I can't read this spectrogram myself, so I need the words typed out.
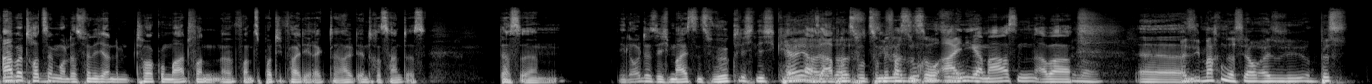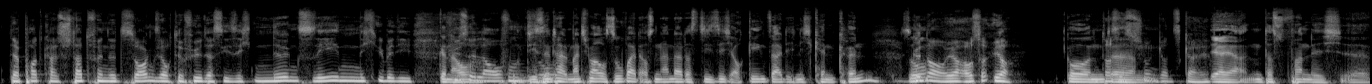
Aber trotzdem, und das finde ich an dem Talkomat von, äh, von Spotify direkt halt interessant ist, dass ähm, die Leute sich meistens wirklich nicht kennen. Ja, ja, also ab und zu zumindest so- einigermaßen, aber Genau. Äh, Also sie machen das ja auch, also bis der Podcast stattfindet, sorgen sie auch dafür, dass sie sich nirgends sehen, nicht über die genau. Füße laufen. Und die so. sind halt manchmal auch so weit auseinander, dass die sich auch gegenseitig nicht kennen können. So. Genau, ja, außer, ja, Und das ist ähm, schon ganz geil. Ja, ja, und das fand ich äh,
